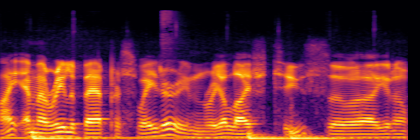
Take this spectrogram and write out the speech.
I am a really bad persuader in real life too, so uh, you know.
